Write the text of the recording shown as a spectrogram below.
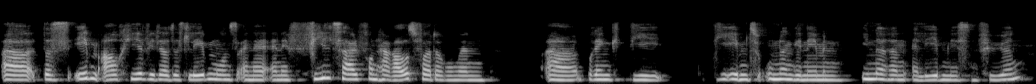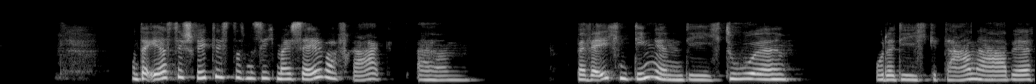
äh, dass eben auch hier wieder das Leben uns eine, eine Vielzahl von Herausforderungen äh, bringt, die, die eben zu unangenehmen inneren Erlebnissen führen. Und der erste Schritt ist, dass man sich mal selber fragt, ähm, bei welchen Dingen, die ich tue oder die ich getan habe,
